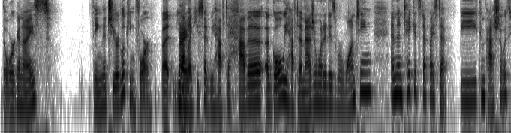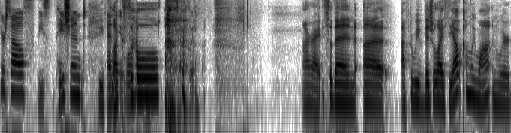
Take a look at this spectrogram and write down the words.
the organized thing that you're looking for. But yeah right. like you said we have to have a, a goal. We have to imagine what it is we're wanting and then take it step by step. Be compassionate with yourself be patient be flexible. exactly All right. So then, uh, after we've visualized the outcome we want and we're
